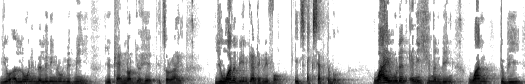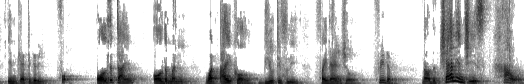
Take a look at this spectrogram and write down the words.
You are alone in the living room with me. You can nod your head. It's alright. You want to be in category 4. It's acceptable. Why wouldn't any human being want to be in category 4? All the time, all the money, what I call beautifully financial freedom. Now the challenge is how?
